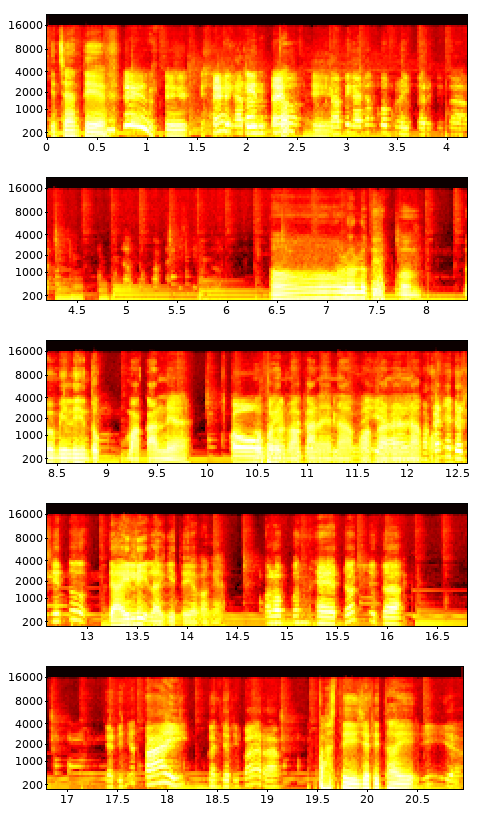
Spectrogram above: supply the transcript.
insentif. tapi kadang gua, intensif. tapi kadang gue melipir juga makan di situ Oh, lu lebih mem- memilih untuk makan ya. Oh, pengen makan enak, situ. makan iya, enak. makanya dari situ Daily lah gitu ya, Bang ya. walaupun hedon juga jadinya tai bukan jadi barang Pasti jadi tai. iya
